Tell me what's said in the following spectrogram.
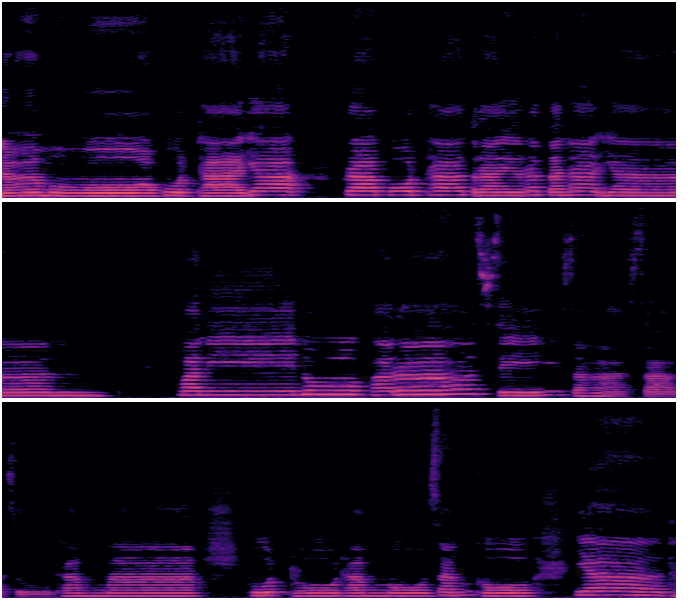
นะโมพุทธายะ พระพุทธไตรรัตนญาณมณีโนภราสี สหัสสะสุธรรมา พุทโธธรรมโมสังโฆยะถ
